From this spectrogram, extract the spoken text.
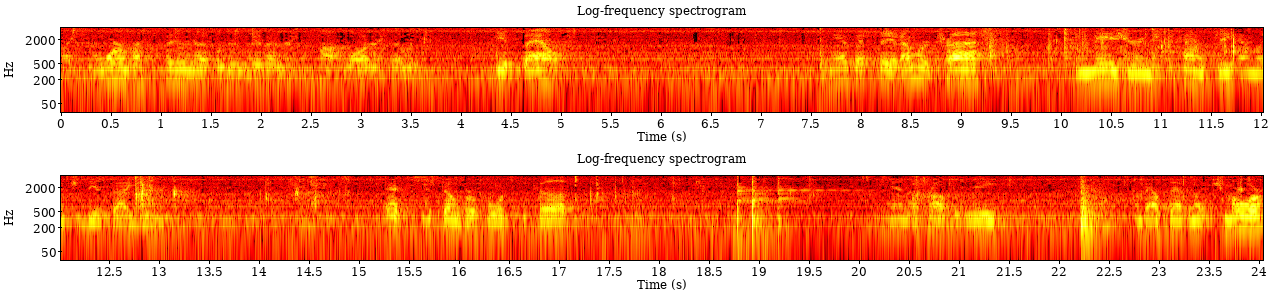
I like to warm my spoon up a little bit under some hot water so it dips out. And as I said, I'm going to try and measure and kind of see how much of this I use. That's just over a fourth of a cup. And I probably need about that much more.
